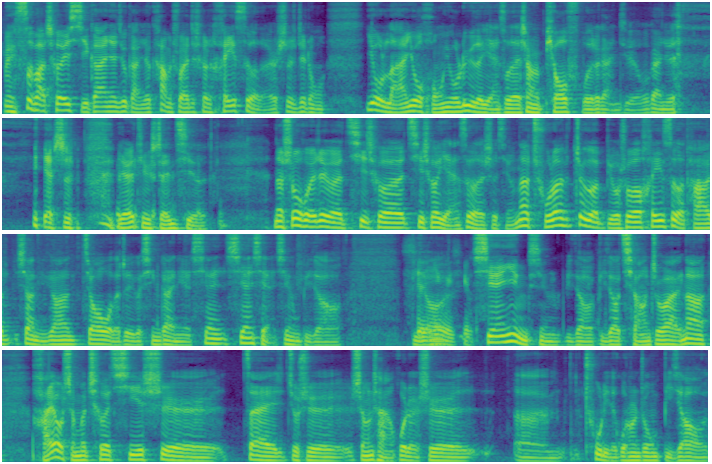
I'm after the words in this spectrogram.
每次把车一洗干净，就感觉看不出来这车是黑色的，而是这种又蓝又红又绿的颜色在上面漂浮的感觉。我感觉也是 也是挺神奇的。那说回这个汽车汽车颜色的事情，那除了这个，比如说黑色，它像你刚刚教我的这个新概念，先先显性比较比较先硬性鲜硬性比较比较强之外，那还有什么车漆是在就是生产或者是呃处理的过程中比较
